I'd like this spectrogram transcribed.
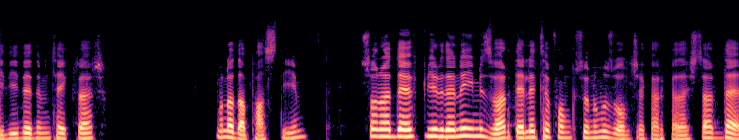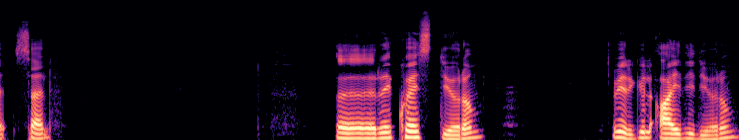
id dedim tekrar. Buna da pass diyeyim. Sonra def bir de neyimiz var? Delete fonksiyonumuz olacak arkadaşlar. De self e, request diyorum. Virgül id diyorum.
